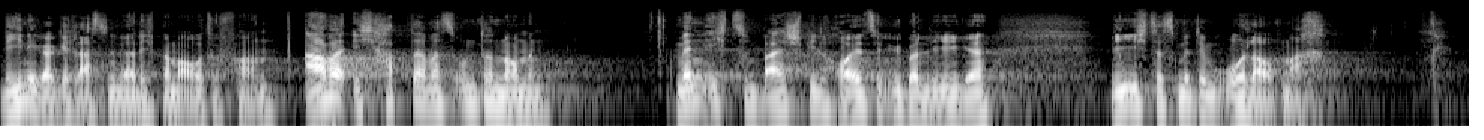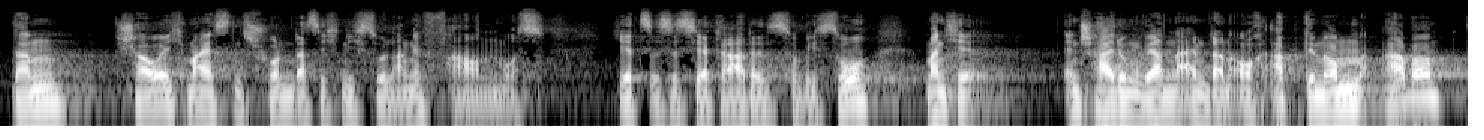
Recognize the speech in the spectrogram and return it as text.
weniger gelassen werde ich beim Autofahren. Aber ich habe da was unternommen. Wenn ich zum Beispiel heute überlege, wie ich das mit dem Urlaub mache, dann schaue ich meistens schon, dass ich nicht so lange fahren muss. Jetzt ist es ja gerade sowieso. Manche Entscheidungen werden einem dann auch abgenommen, aber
